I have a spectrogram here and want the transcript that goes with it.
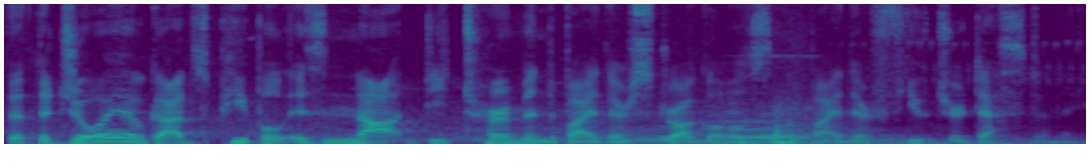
that the joy of God's people is not determined by their struggles, but by their future destiny.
